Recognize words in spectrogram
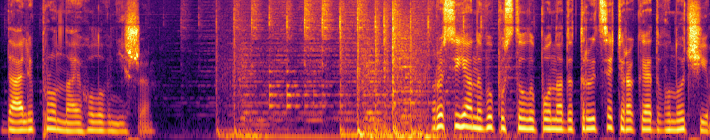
Далі про найголовніше. Росіяни випустили понад 30 ракет вночі.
